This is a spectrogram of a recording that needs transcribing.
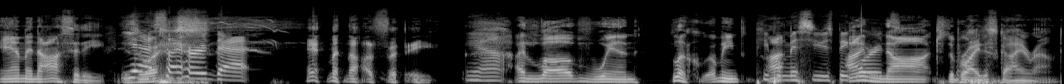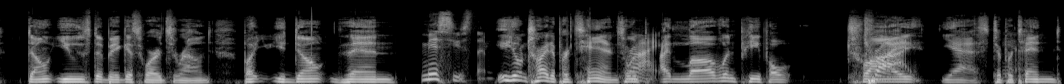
aminosity. Yes, what- I heard that. aminosity. Yeah, I love when look. I mean, people I, misuse big I'm words. not the brightest guy around. Don't use the biggest words around, but you don't then misuse them. you don't try to pretend. So Right. I love when people try, Try. yes, to pretend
